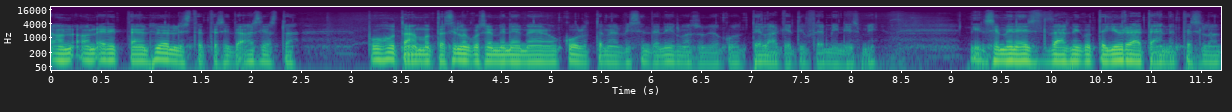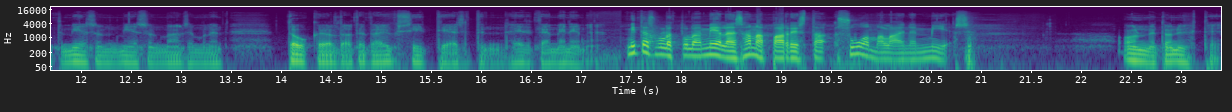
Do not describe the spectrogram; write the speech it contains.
on, on erittäin hyödyllistä, että sitä asiasta – puhutaan, mutta silloin kun se menee, mä en ole kuullut tämän tämän ilmaisun, joku telaketjufeminismi, niin se menee sitten taas niin kuin, että jyrätään, että silloin, että mies on, mies on vaan semmoinen toukka, jolta otetaan yksi siitti ja sitten heitetään menemään. Mitä sulle tulee mieleen sanaparista suomalainen mies? Onneton yhteen,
